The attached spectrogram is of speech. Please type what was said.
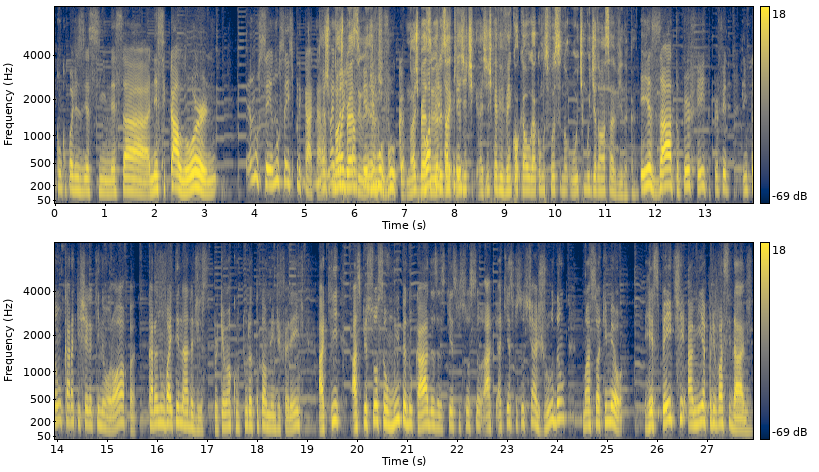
Como que eu posso dizer assim? Nessa, nesse calor. Eu não sei, eu não sei explicar, cara. Nós, nós brasileiros, nós brasileiros aqui, a gente, a gente quer viver em qualquer lugar como se fosse no, o último dia da nossa vida, cara. Exato, perfeito, perfeito. Então o cara que chega aqui na Europa, o cara não vai ter nada disso, porque é uma cultura totalmente diferente Aqui as pessoas são muito educadas, aqui as pessoas são, aqui as pessoas te ajudam, mas só que, meu, respeite a minha privacidade.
